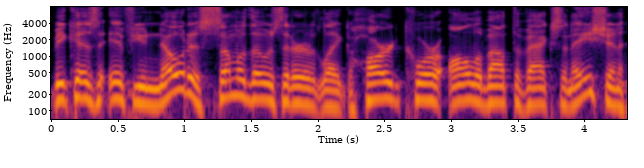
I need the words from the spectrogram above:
Because if you notice, some of those that are like hardcore all about the vaccination,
